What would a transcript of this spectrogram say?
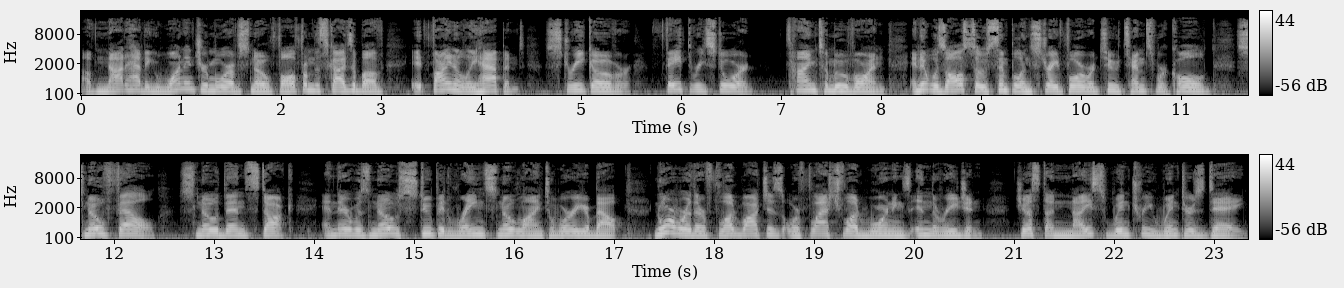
of not having one inch or more of snow fall from the skies above. It finally happened. Streak over, faith restored. Time to move on. And it was also simple and straightforward, too. Temps were cold. Snow fell. Snow then stuck. And there was no stupid rain snow line to worry about nor were there flood watches or flash flood warnings in the region. Just a nice wintry winter's day.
